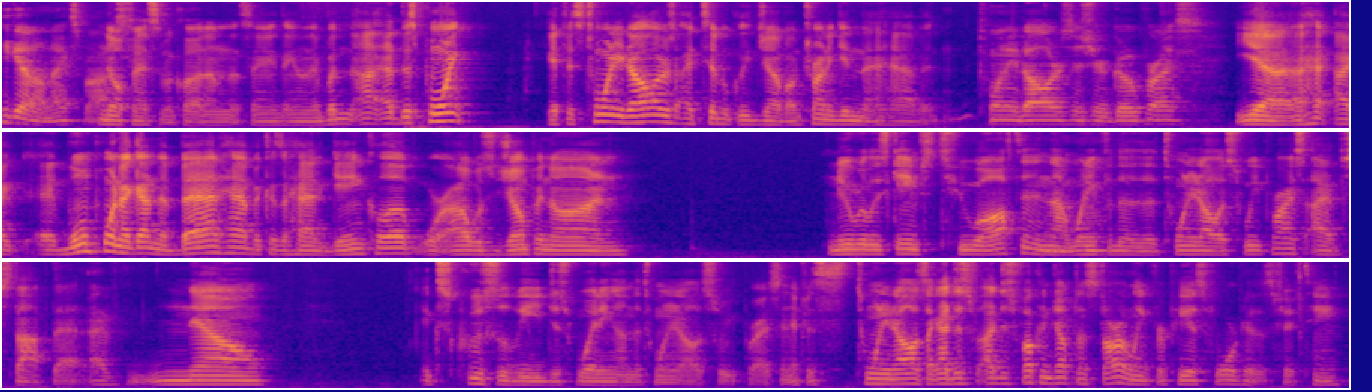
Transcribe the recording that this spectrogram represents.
He got on Xbox. no offense to McLeod, I'm not saying anything on there, but at this point, if it's twenty dollars, I typically jump. I'm trying to get in that habit. Twenty dollars is your go price. Yeah, I, I at one point I got in a bad habit because I had a game club where I was jumping on new release games too often and not waiting mm-hmm. for the, the twenty dollars sweet price. I've stopped that. I've now exclusively just waiting on the twenty dollars sweet price. And if it's twenty dollars, like I just I just fucking jumped on Starlink for PS4 because it's fifteen.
